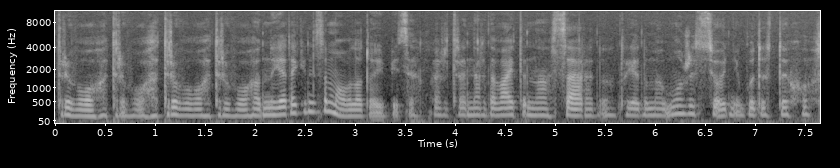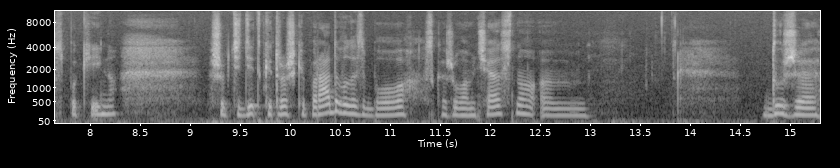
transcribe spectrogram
Тривога, тривога, тривога, тривога. Ну я так і не замовила тої піци. Каже, тренер, давайте на середу. То я думаю, може сьогодні буде тихо, спокійно, щоб ті дітки трошки порадувались, бо скажу вам чесно, ем, дуже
